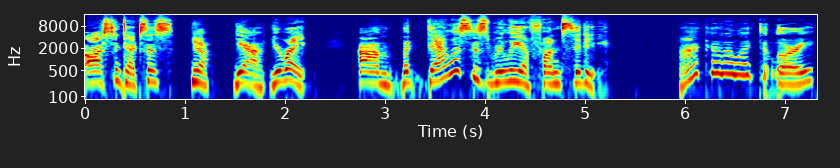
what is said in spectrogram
Austin, Texas. Yeah. Yeah, you're right. Um, but Dallas is really a fun city. I kind of liked it, Lori.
